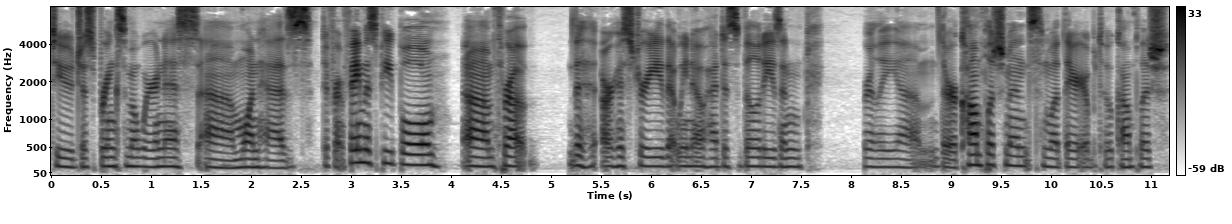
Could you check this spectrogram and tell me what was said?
to just bring some awareness. Um, one has different famous people um, throughout the, our history that we know had disabilities and really um, their accomplishments and what they were able to accomplish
